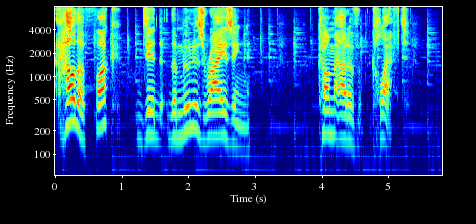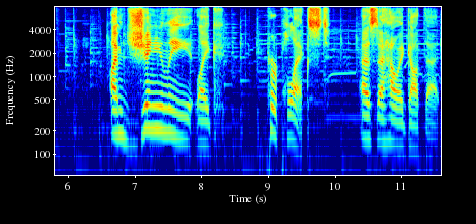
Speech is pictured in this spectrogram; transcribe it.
How the fuck did The Moon is Rising come out of Cleft? I'm genuinely, like, perplexed as to how I got that.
